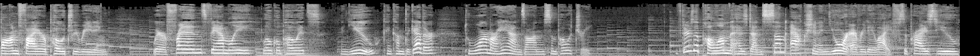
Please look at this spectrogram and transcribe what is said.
bonfire poetry reading where friends, family, local poets, and you can come together to warm our hands on some poetry. If there's a poem that has done some action in your everyday life, surprised you,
